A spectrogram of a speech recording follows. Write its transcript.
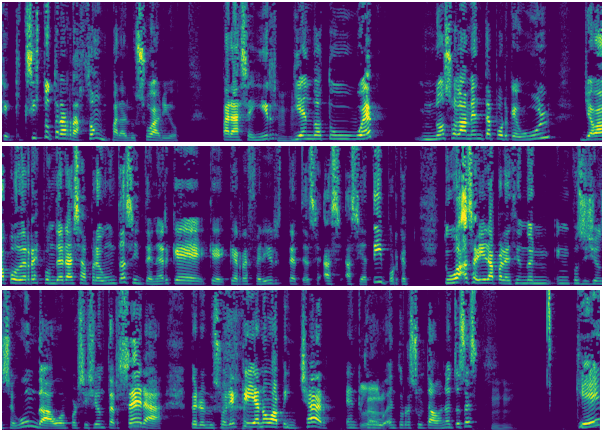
que, que, existe otra razón para el usuario, para seguir uh -huh. yendo a tu web no solamente porque Google ya va a poder responder a esa pregunta sin tener que, que, que referirte hacia ti, porque tú vas a seguir apareciendo en, en posición segunda o en posición tercera, sí. pero el usuario es que ya no va a pinchar en, claro. tu, en tu resultado, ¿no? Entonces, uh -huh. ¿qué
